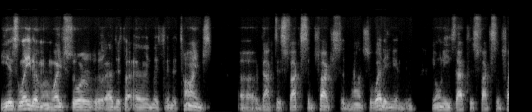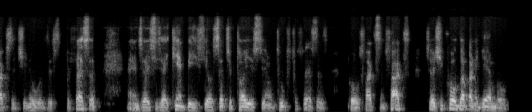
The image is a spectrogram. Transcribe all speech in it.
years later my wife saw uh, at uh, in, the, in the times uh, doctors Fox and Fox announced a wedding and the only doctors Fox and Fox that she knew was this professor. And so she said, "It can't be, you know, such a toyous, you know, two professors called Fox and Fox. So she called up on a gamble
